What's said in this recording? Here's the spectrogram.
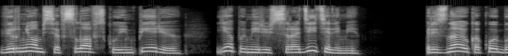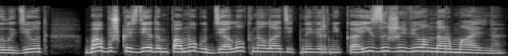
Вернемся в Славскую империю, я помирюсь с родителями. Признаю, какой был идиот. Бабушка с дедом помогут диалог наладить наверняка, и заживем нормально.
